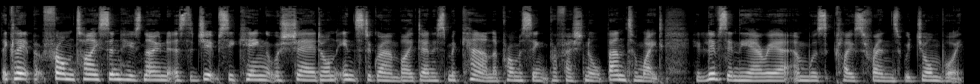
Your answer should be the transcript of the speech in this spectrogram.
The clip from Tyson, who's known as the Gypsy King, was shared on Instagram by Dennis McCann, a promising professional bantamweight who lives in the area and was close friends with John Boy.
